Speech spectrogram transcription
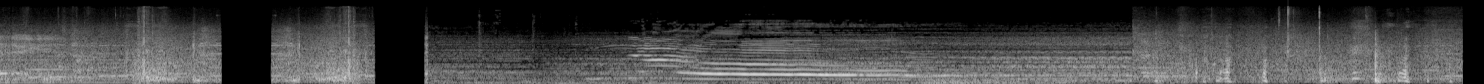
get there, you can do this one. No!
